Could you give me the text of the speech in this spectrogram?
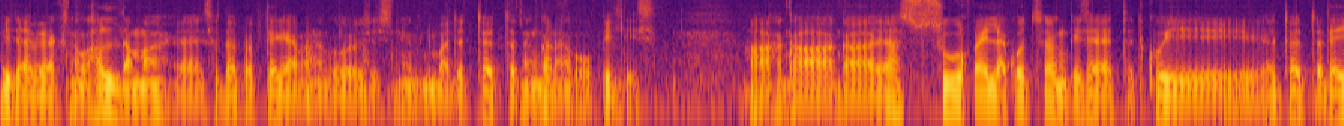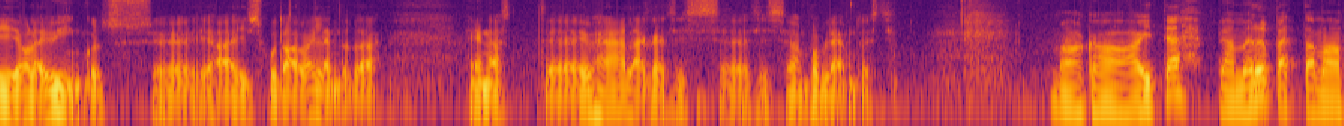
mida peaks nagu haldama ja seda peab tegema nagu siis niimoodi, et töötajad on ka nagu pildis aga, aga jah, suur väljakutse ongi see, et, et kui töötajad ei ole ühingus ja ei suuda väljendada ennast ühe häälega, siis, siis see on probleem tõesti aga aitäh, peame lõpetama.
